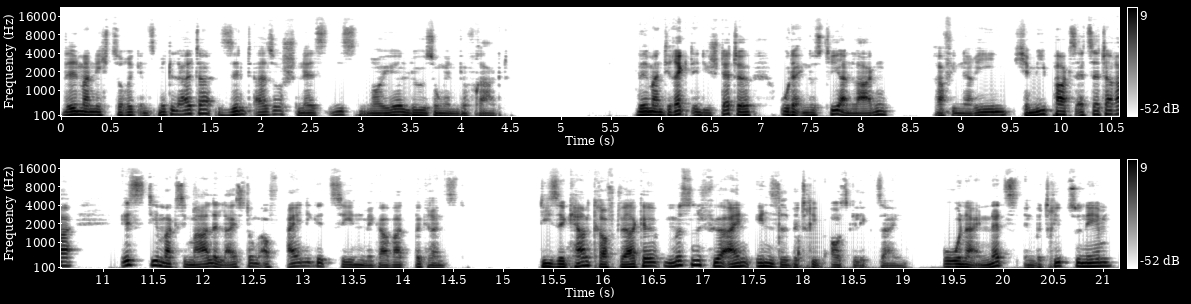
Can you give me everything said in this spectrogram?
Will man nicht zurück ins Mittelalter, sind also schnellstens neue Lösungen gefragt. Will man direkt in die Städte oder Industrieanlagen, Raffinerien, Chemieparks etc., ist die maximale Leistung auf einige 10 Megawatt begrenzt. Diese Kernkraftwerke müssen für einen Inselbetrieb ausgelegt sein. Ohne ein Netz in Betrieb zu nehmen,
